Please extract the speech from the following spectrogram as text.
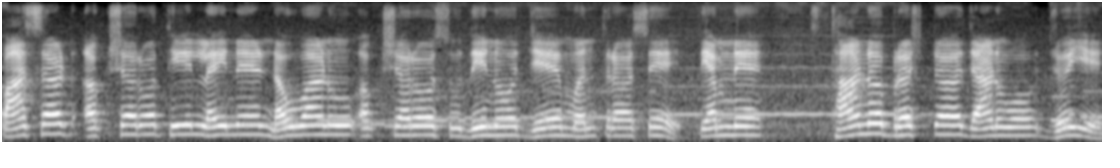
પાસઠ અક્ષરોથી લઈને નવ્વાણું અક્ષરો સુધીનો જે મંત્ર છે, તેમને સ્થાનભ્રષ્ટ જાણવો જોઈએ.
